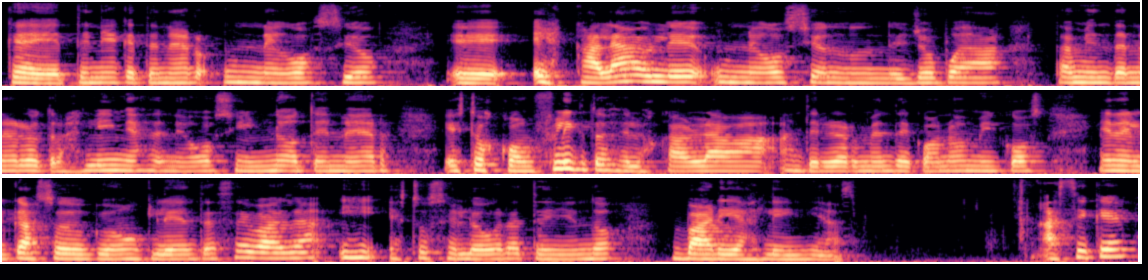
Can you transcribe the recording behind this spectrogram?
que tenía que tener un negocio eh, escalable, un negocio en donde yo pueda también tener otras líneas de negocio y no tener estos conflictos de los que hablaba anteriormente económicos en el caso de que un cliente se vaya y esto se logra teniendo varias líneas. Así que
